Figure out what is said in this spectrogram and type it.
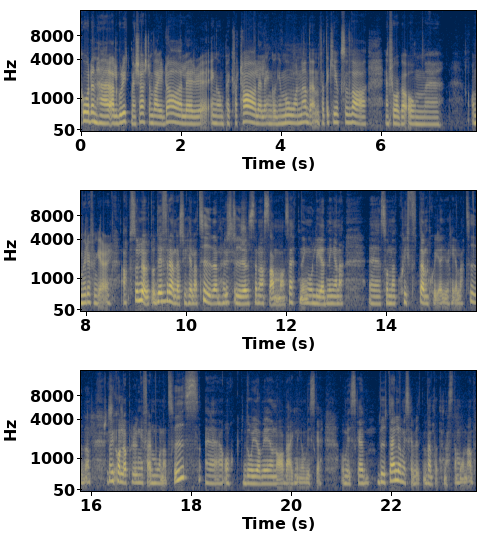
går den här algoritmen? Körs den varje dag eller en gång per kvartal eller en gång i månaden? För det kan ju också vara en fråga om, om hur det fungerar. Absolut, och det förändras ju hela tiden hur Precis. styrelsernas sammansättning och ledningarna eh, sådana skiften sker ju hela tiden. Men vi kollar på det ungefär månadsvis eh, och då gör vi en avvägning om vi ska, om vi ska byta eller om vi ska vänta till nästa månad.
